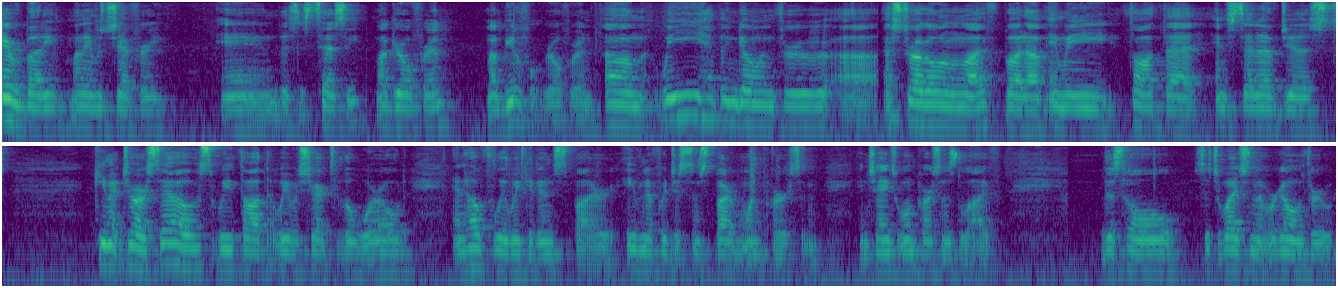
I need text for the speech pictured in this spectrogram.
Hey everybody, my name is Jeffrey, and this is Tessie, my girlfriend, my beautiful girlfriend. Um, we have been going through uh, a struggle in life, but uh, and we thought that instead of just keeping it to ourselves, we thought that we would share it to the world, and hopefully we could inspire, even if we just inspire one person and change one person's life. This whole situation that we're going through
